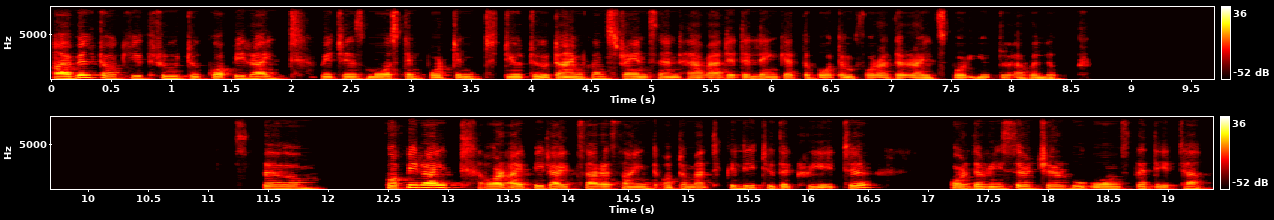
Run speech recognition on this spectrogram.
I will talk you through to copyright, which is most important due to time constraints and have added a link at the bottom for other rights for you to have a look. So copyright or IP rights are assigned automatically to the creator or the researcher who owns the data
